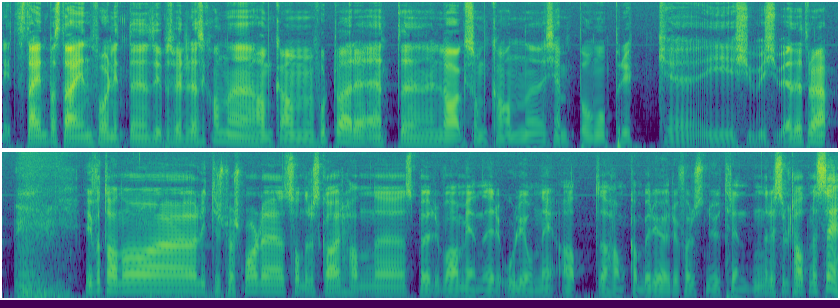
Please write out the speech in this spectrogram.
litt stein på stein, for litt uh, type spillere, så kan uh, HamKam fort være et uh, lag som kan kjempe om opprykk i 2020. Det tror jeg. Vi får ta noen lytterspørsmål. Sondre Skar han spør hva mener Ole Jonny at HamKam bør gjøre for å snu trenden resultatmessig.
